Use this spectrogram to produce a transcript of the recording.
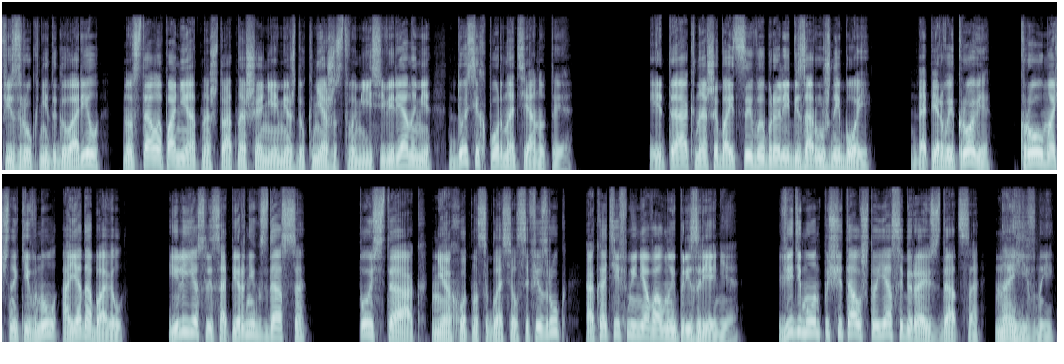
Физрук не договорил, но стало понятно, что отношения между княжествами и северянами до сих пор натянутые. Итак, наши бойцы выбрали безоружный бой. До первой крови Кроу мачно кивнул, а я добавил. Или если соперник сдастся. Пусть так, неохотно согласился физрук, окатив меня волной презрения. Видимо, он посчитал, что я собираюсь сдаться, наивный.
